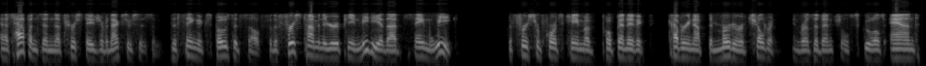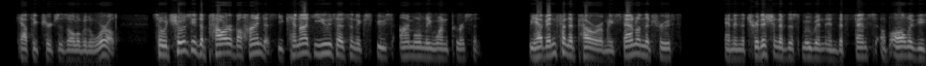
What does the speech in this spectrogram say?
as happens in the first stage of an exorcism, the thing exposed itself. For the first time in the European media that same week, the first reports came of Pope Benedict covering up the murder of children in residential schools and Catholic churches all over the world. So it shows you the power behind us. You cannot use as an excuse, I'm only one person. We have infinite power and we stand on the truth and in the tradition of this movement in defense of all of these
